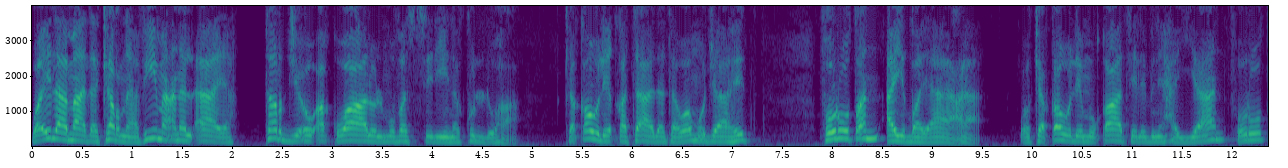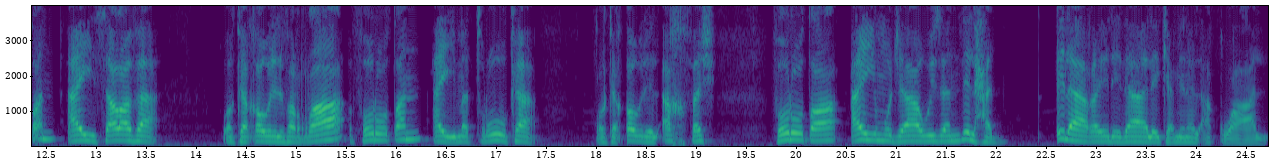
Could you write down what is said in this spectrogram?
وإلى ما ذكرنا في معنى الآية ترجع أقوال المفسرين كلها كقول قتادة ومجاهد فرطا أي ضياعا وكقول مقاتل بن حيان فرطا أي سرفا وكقول الفراء فرطا أي متروكا وكقول الأخفش فرطا أي مجاوزا للحد إلى غير ذلك من الأقوال.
